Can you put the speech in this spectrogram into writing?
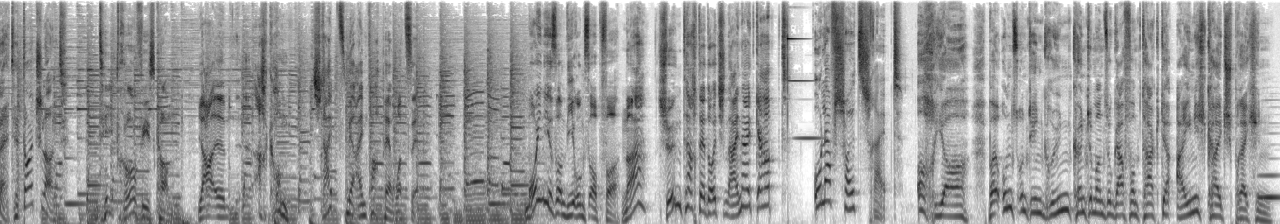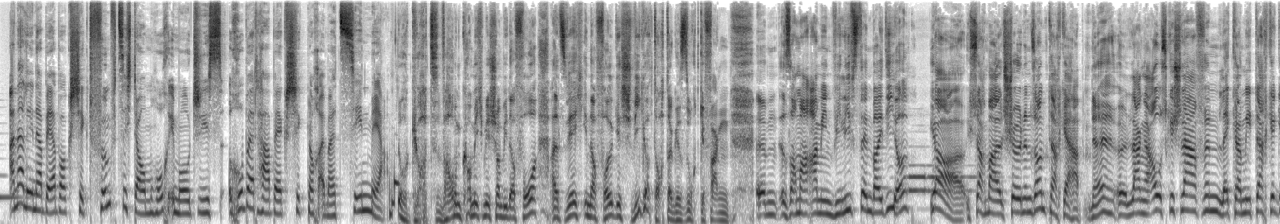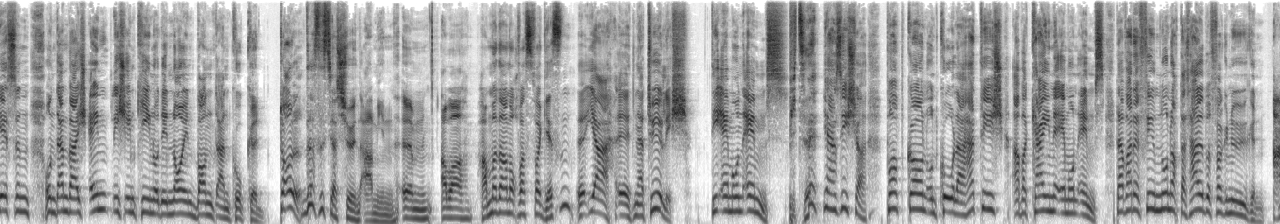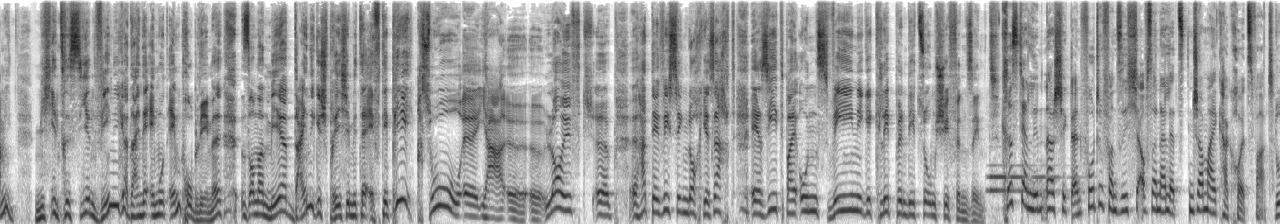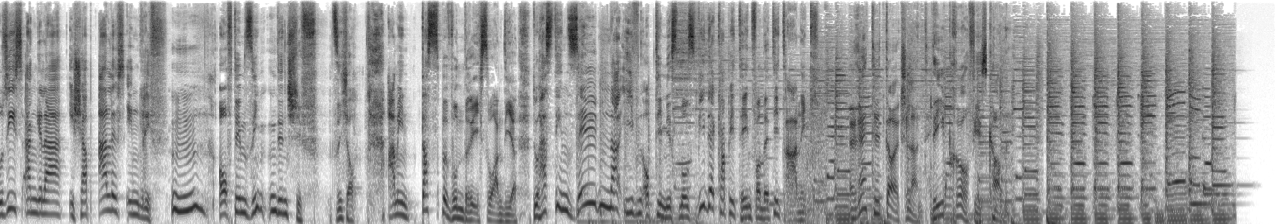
Rettet Deutschland. Die Profis kommen. Ja, ähm, ach komm, schreibt's mir einfach per WhatsApp. Moin, ihr Sondierungsopfer. Na, schönen Tag der deutschen Einheit gehabt? Olaf Scholz schreibt. Ach ja, bei uns und den Grünen könnte man sogar vom Tag der Einigkeit sprechen. Annalena Baerbock schickt 50 Daumen hoch Emojis. Robert Habeck schickt noch einmal 10 mehr. Oh Gott, warum komme ich mir schon wieder vor, als wäre ich in der Folge Schwiegertochter gesucht gefangen? Ähm, sag mal, Armin, wie lief's denn bei dir? Ja, ich sag mal, schönen Sonntag gehabt, ne? Äh, Lange ausgeschlafen, lecker Mittag gegessen und dann war ich endlich im Kino den neuen Bond angucken. Toll. Das ist ja schön, Armin. Ähm, aber haben wir da noch was vergessen? Äh, ja, äh, natürlich. Die M&M's. Bitte? Ja, sicher. Popcorn und Cola hatte ich, aber keine M&M's. Da war der Film nur noch das halbe Vergnügen. Armin, mich interessieren weniger deine M&M-Probleme, sondern mehr deine Gespräche mit der FDP. Ach so, äh, ja, äh, äh, läuft. Äh, hat der Wissing doch gesagt. Er sieht bei uns wenige Klippen, die zu umschiffen sind. Christian Lindner schickt ein Foto von sich auf seiner letzten Jamaika-Kreuzfahrt. Du siehst, Angela, ich hab alles im Griff. Mhm, auf dem sinkenden Schiff. Sicher. Armin, das bewundere ich so an dir. Du hast denselben naiven Optimismus wie der Kapitän von der Titanic. Rettet Deutschland. Die Profis kommen.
